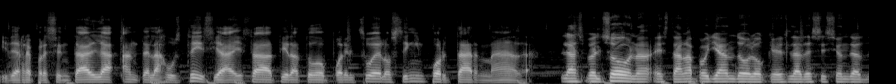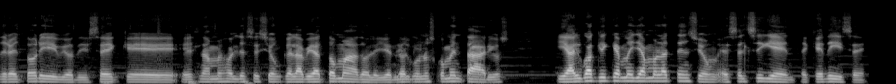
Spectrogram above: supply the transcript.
y de representarla ante la justicia. Esta tira todo por el suelo sin importar nada las personas están apoyando lo que es la decisión de Andrés Toribio. Dice que es la mejor decisión que él había tomado, leyendo algunos comentarios. Y algo aquí que me llamó la atención es el siguiente, que dice,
